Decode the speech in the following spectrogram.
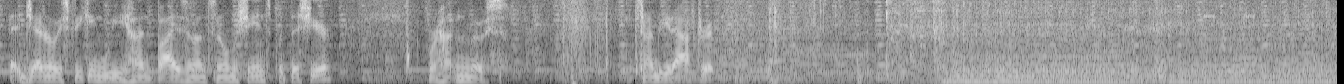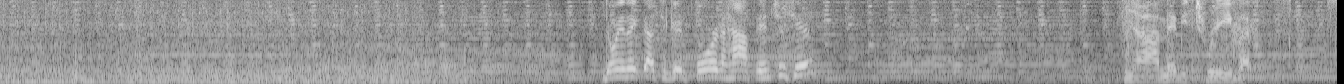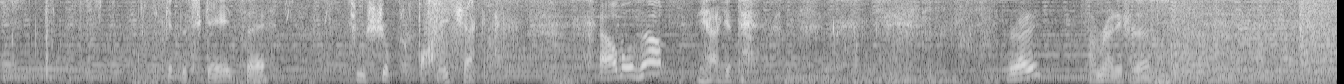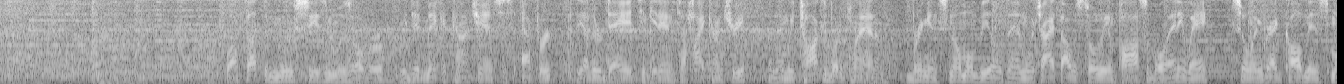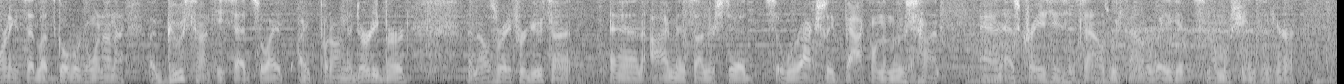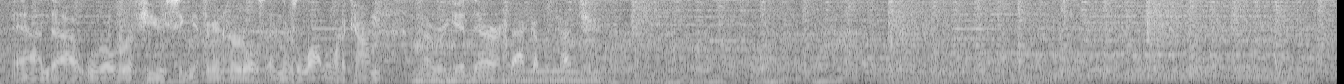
Uh, Generally speaking, we hunt bison on snow machines, but this year we're hunting moose. It's time to get after it. Don't you think that's a good four and a half inches here? Nah, maybe three, but get the skates, eh? Too short body check. Elbows up. Yeah, I get that. You ready? I'm ready for this. Well, I thought the moose season was over. We did make a conscientious effort the other day to get into high country, and then we talked about a plan of bringing snowmobiles in, which I thought was totally impossible anyway. So when Greg called me this morning and said, let's go, we're going on a, a goose hunt, he said. So I, I put on the dirty bird, and I was ready for a goose hunt, and I misunderstood. So we're actually back on the moose hunt, and as crazy as it sounds, we found a way to get snow machines in here and uh, we're over a few significant hurdles and there's a lot more to come. Oh, we're good there. Back up a touch.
